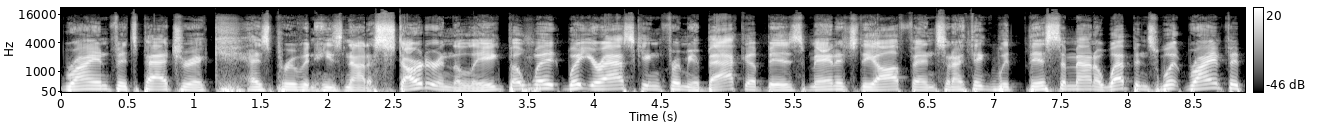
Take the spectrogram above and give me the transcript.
Ryan Fitzpatrick has proven he's not a starter in the league, but what, what you're asking from your backup is manage the offense. And I think with this amount of weapons, what Ryan Fit-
